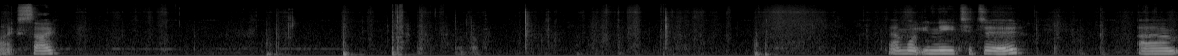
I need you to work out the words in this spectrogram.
like so. Then what you need to do um,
